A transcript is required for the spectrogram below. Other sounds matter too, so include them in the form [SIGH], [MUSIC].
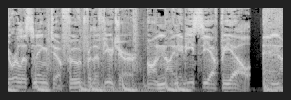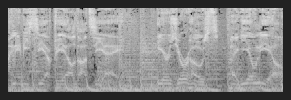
You're listening to Food for the Future on 980 CFPL and 980CFPL.ca. Here's your host, Peggy O'Neill.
